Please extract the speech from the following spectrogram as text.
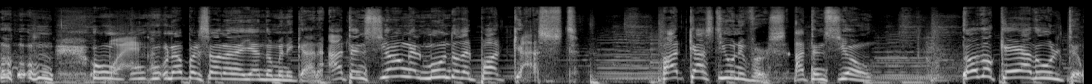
una persona de allá en Dominicana. Atención el mundo del podcast. Podcast Universe. Atención. Todo que adulto,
